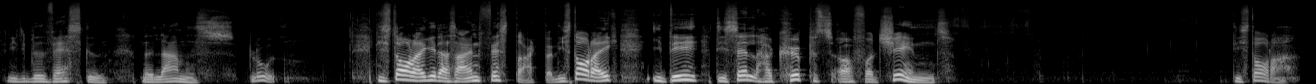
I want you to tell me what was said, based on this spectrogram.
Fordi de er blevet vasket med lammets blod. De står der ikke i deres egen festdragter. De står der ikke i det, de selv har købt og fortjent. De står der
